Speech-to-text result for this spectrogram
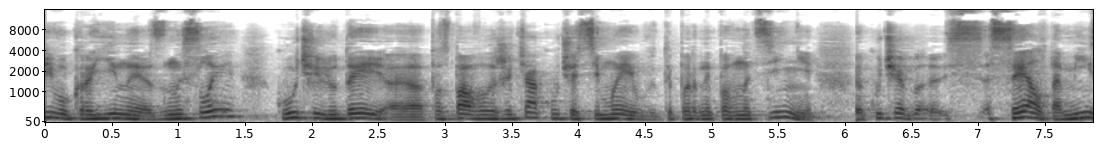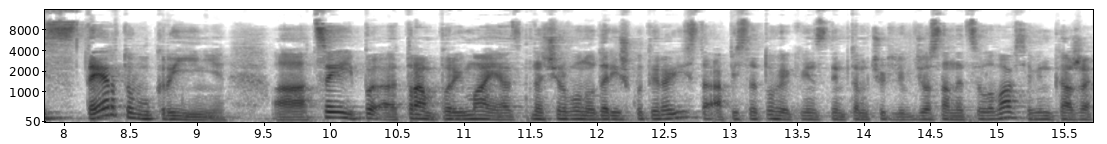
пів України знесли, куча людей е, позбавили життя, куча сімей тепер неповноцінні, куча е, сел та міст стерто в Україні. Цей п- Трамп переймає на червону доріжку терориста. А після того, як він з ним там чуть ли в Джоса не цілувався, він каже:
